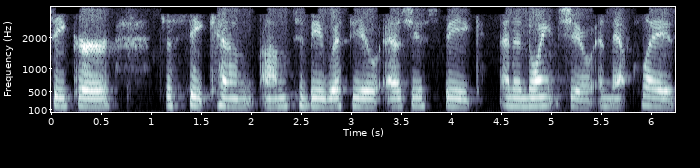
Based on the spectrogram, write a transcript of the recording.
seeker to seek him um, to be with you as you speak and anoint you in that place.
